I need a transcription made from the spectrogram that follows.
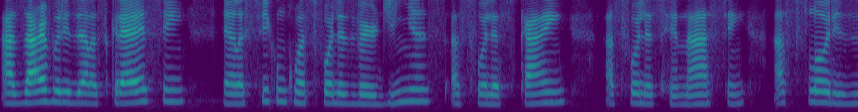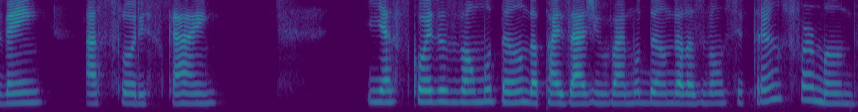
As árvores elas crescem, elas ficam com as folhas verdinhas, as folhas caem, as folhas renascem, as flores vêm, as flores caem. E as coisas vão mudando, a paisagem vai mudando, elas vão se transformando.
